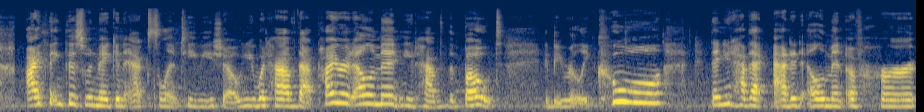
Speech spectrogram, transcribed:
I think this would make an excellent TV show. You would have that pirate element, you'd have the boat, it'd be really cool, then you'd have that added element of her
